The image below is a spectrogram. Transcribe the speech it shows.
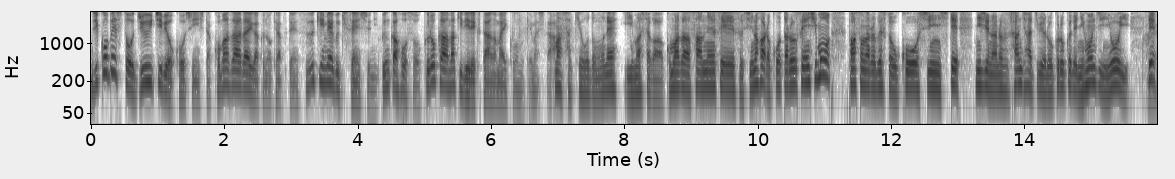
自己ベストを11秒更新した駒澤大学のキャプテン鈴木芽吹選手に文化放送黒川真希ディレクターがマイクを向けました。まあ先ほどもね、言いましたが、駒澤3年生エース、篠原幸太郎選手もパーソナルベストを更新して、27分38秒66で日本人4位。で、はい、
